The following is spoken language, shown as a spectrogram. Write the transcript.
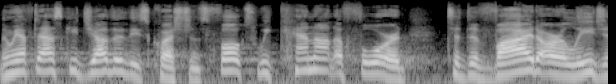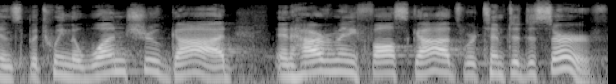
And we have to ask each other these questions. Folks, we cannot afford to divide our allegiance between the one true God and however many false gods we're tempted to serve.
